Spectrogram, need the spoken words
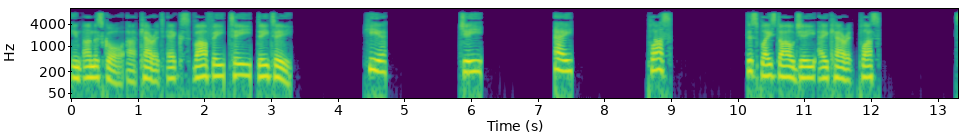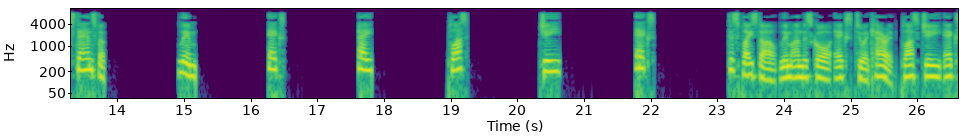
int underscore a caret x. Varphi t dt. Here, g a plus display style g a caret plus. Stands for lim x a plus. G x. Display style lim underscore x to a caret plus g x.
